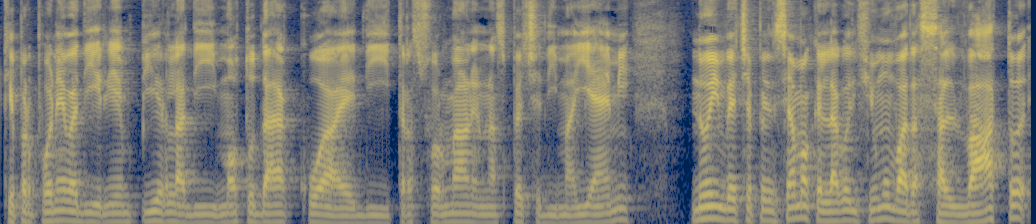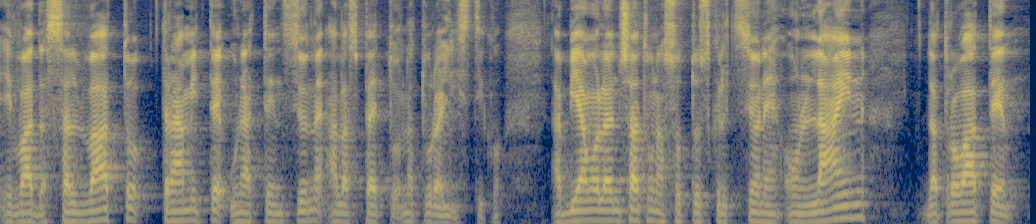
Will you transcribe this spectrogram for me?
che proponeva di riempirla di moto d'acqua e di trasformarla in una specie di Miami. Noi invece pensiamo che il lago di Fiumo vada salvato e vada salvato tramite un'attenzione all'aspetto naturalistico. Abbiamo lanciato una sottoscrizione online, la trovate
